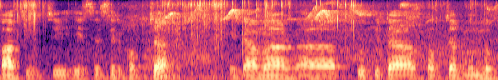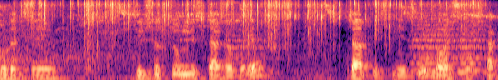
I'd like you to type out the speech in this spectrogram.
পাঁচ ইঞ্চি এসএস এর কবজা। এটা আমার প্রতিটা কবজার মূল্য পড়েছে দুশো চল্লিশ টাকা করে। চার পিস নিয়েছি নয়শো ষাট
